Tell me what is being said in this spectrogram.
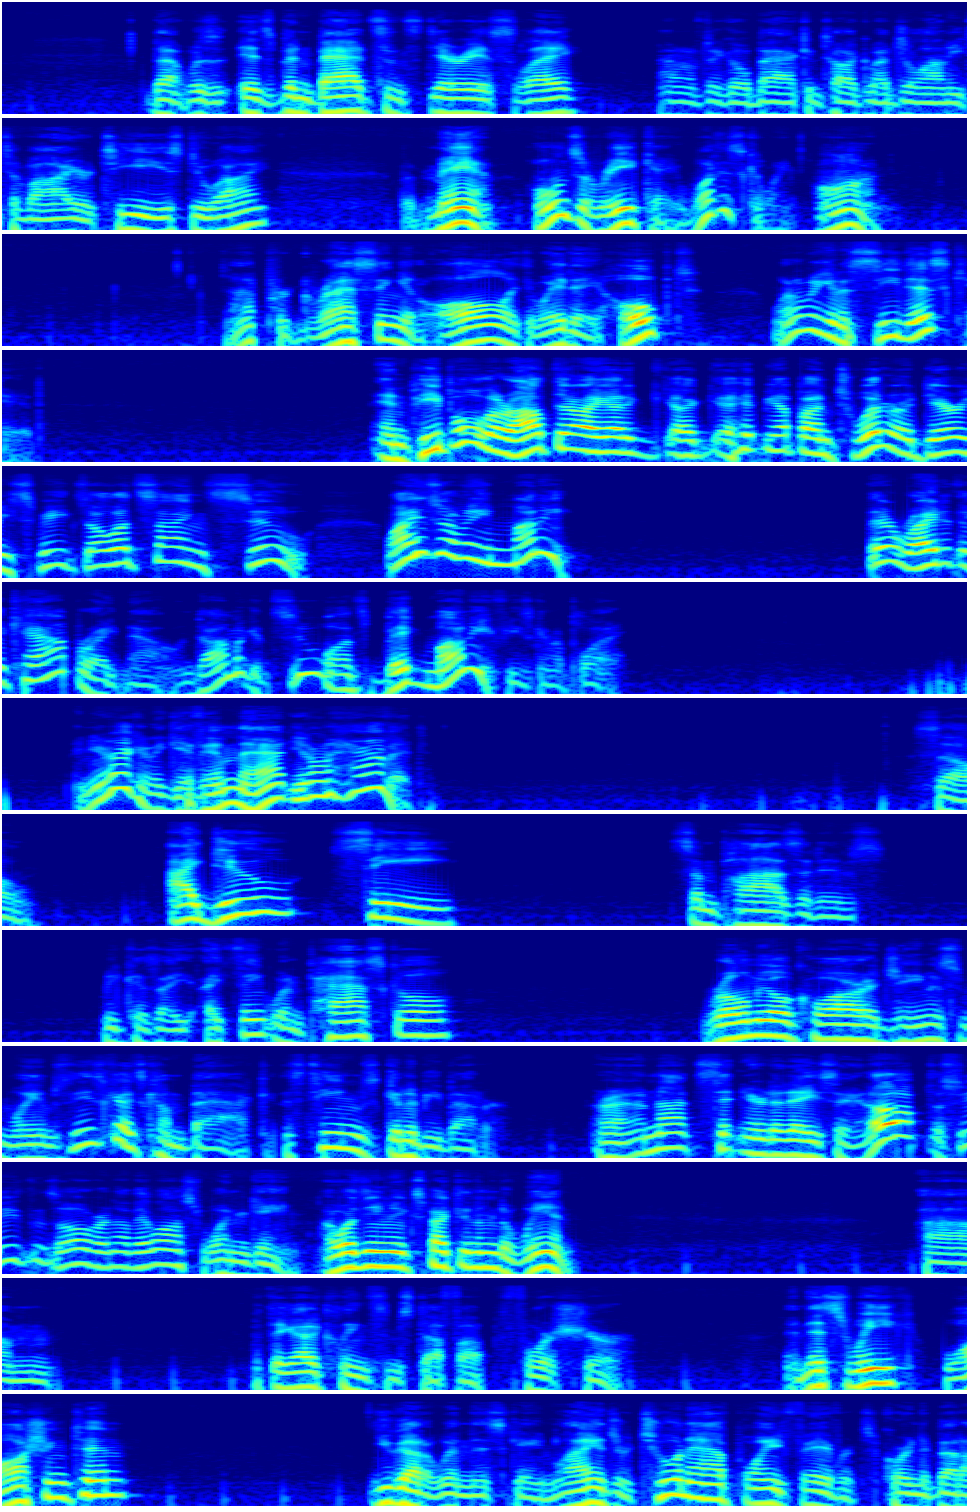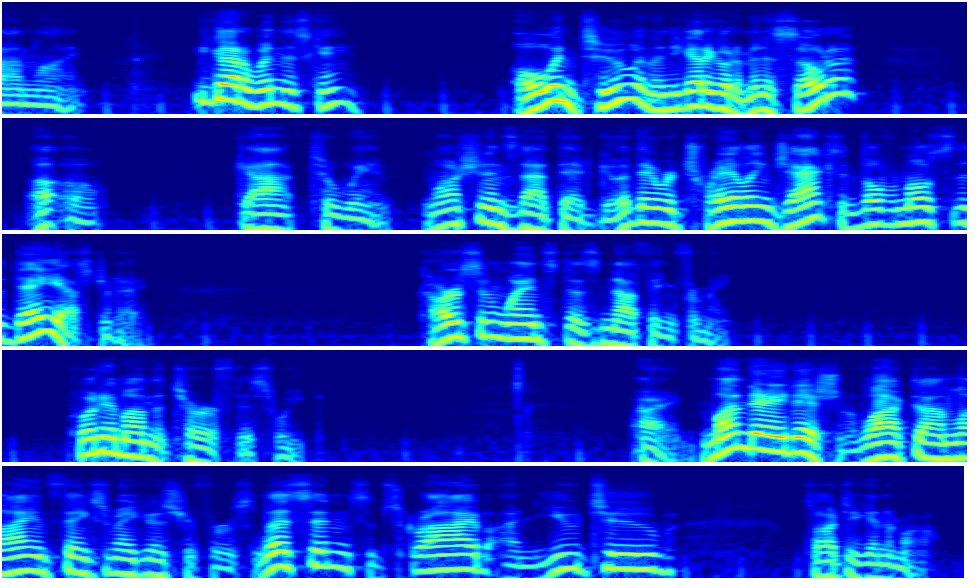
that was it's been bad since Darius Slay. I don't have to go back and talk about Jahlani Tavai or Teez, do I? But man, Onwuzurike, what is going on? Not progressing at all like the way they hoped. When are we going to see this kid? And people are out there. I got to uh, hit me up on Twitter at Dery Speaks. Oh, let's sign Suh. Why is there any money? They're right at the cap right now. And Ndamukong Suh wants big money if he's going to play. And you're not going to give him that. You don't have it. So I do see some positives because I, I think when Paschal, Romeo Okwara, Jameson Williams, these guys come back, this team's going to be better. All right. I'm not sitting here today saying, oh, the season's over. No, they lost one game. I wasn't even expecting them to win. Um, but they got to clean some stuff up for sure. And this week, Washington, you got to win this game. Lions are two and a half point favorites, according to Bet Online. You got to win this game. 0 and 2, and then you got to go to Minnesota? Uh oh. Got to win. Washington's not that good. They were trailing Jacksonville for most of the day yesterday. Carson Wentz does nothing for me. Put him on the turf this week. All right, Monday edition of Locked On Lions. Thanks for making us your first listen. Subscribe on YouTube. We'll talk to you again tomorrow.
